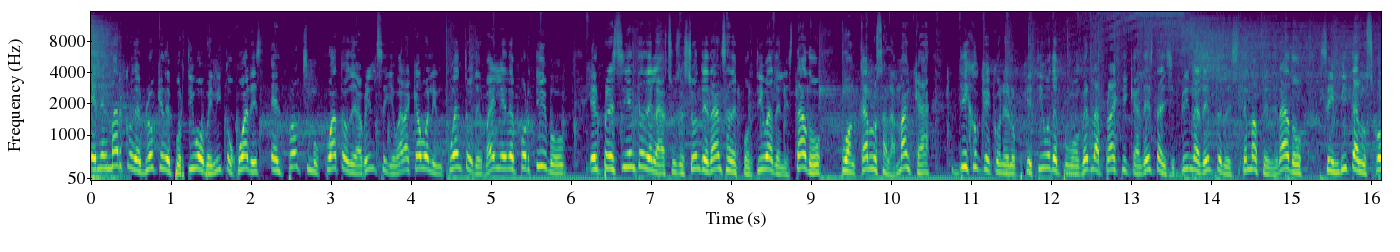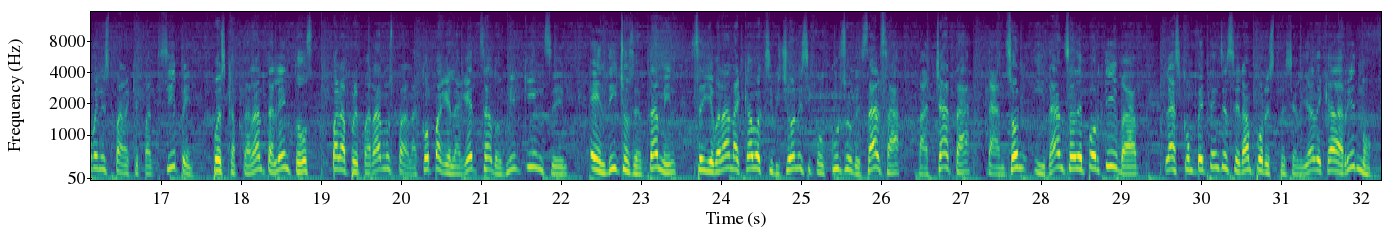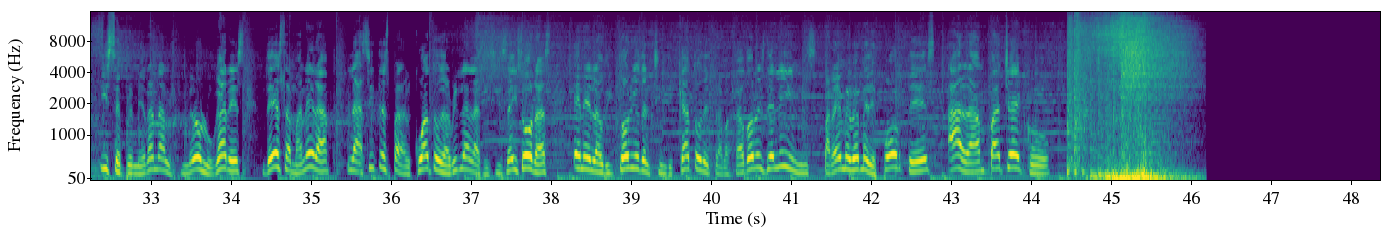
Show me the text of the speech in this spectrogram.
En el marco del bloque deportivo Benito Juárez, el próximo 4 de abril se llevará a cabo el encuentro de baile deportivo. El presidente de la Asociación de Danza Deportiva del Estado, Juan Carlos Salamanca, dijo que con el objetivo de promover la práctica de esta disciplina dentro del sistema federado, se invita a los jóvenes para que participen, pues captarán talentos para prepararlos para la Copa Guelaguetza 2015. En dicho certamen se llevarán a cabo exhibiciones y concursos de salsa, bachata, danzón y danza deportiva. Las competencias serán por especialidad de cada ritmo y se premiarán a los primeros lugares. De esa manera, la cita es para el 4 de abril a las 16 horas en el auditorio del Sindicato de Trabajadores del IMSS. Para MBM Deportes, Alan Pacheco.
